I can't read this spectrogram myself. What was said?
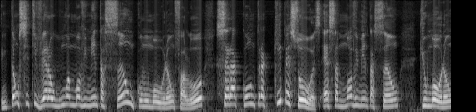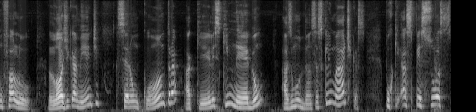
Então, se tiver alguma movimentação, como o Mourão falou, será contra que pessoas essa movimentação que o Mourão falou? Logicamente, serão contra aqueles que negam as mudanças climáticas, porque as pessoas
